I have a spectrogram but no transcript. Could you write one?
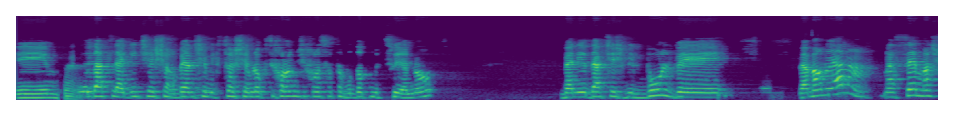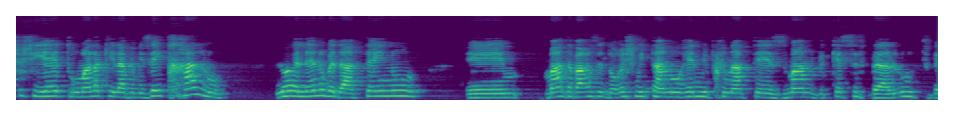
אה, כן. אני יודעת להגיד שיש הרבה אנשי מקצוע שהם לא פסיכולוגים שיכולים לעשות עבודות מצוינות, ואני יודעת שיש בלבול, ו... ואמרנו יאללה, נעשה משהו שיהיה תרומה לקהילה, ומזה התחלנו. לא העלינו בדעתנו אה, מה הדבר הזה דורש מאיתנו, הן מבחינת זמן וכסף ועלות, ו...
